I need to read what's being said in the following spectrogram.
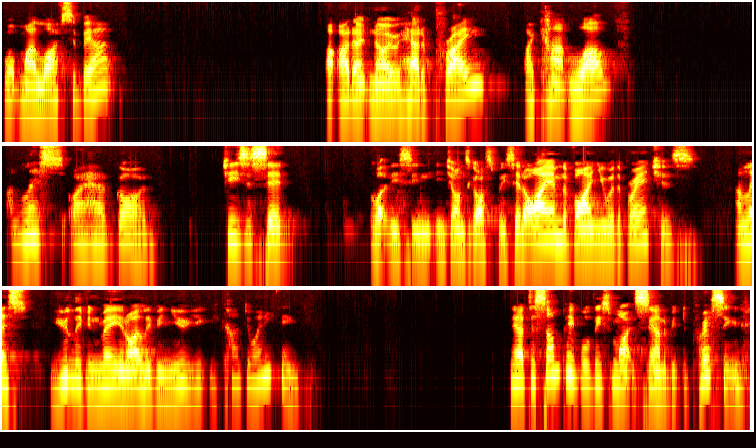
what my life's about. I, don't know how to pray. I can't love unless I have God. Jesus said, like this in, in John's Gospel, He said, I am the vine, you are the branches. Unless you live in me and I live in you, you, you can't do anything. Now, to some people, this might sound a bit depressing.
